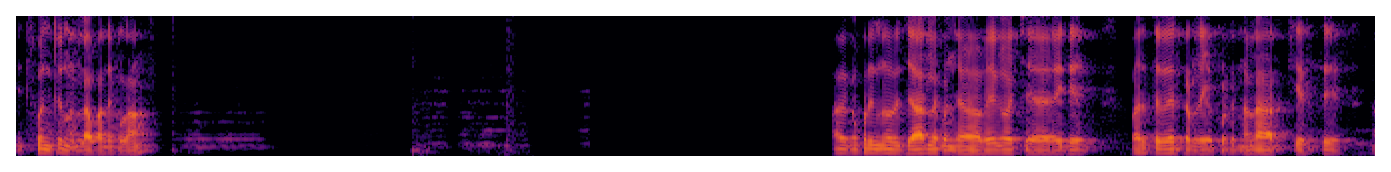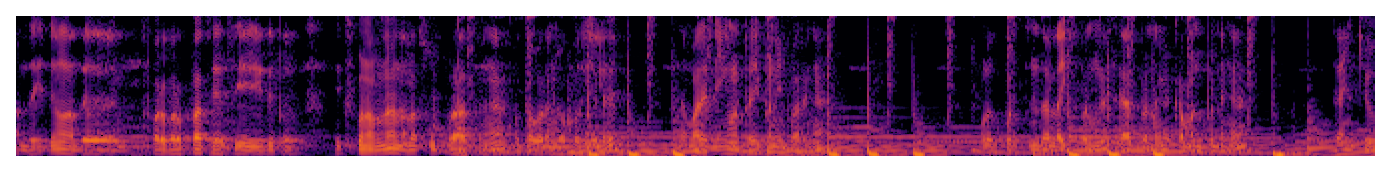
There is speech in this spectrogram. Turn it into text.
மிக்ஸ் பண்ணிட்டு நல்லா வதக்கலாம். அதுக்கப்புறம் இன்னொரு ஜாரில் கொஞ்சம் வேக வச்ச இது வறுத்த வேர்க்கடலையை போட்டு நல்லா அரைச்சி எடுத்து அந்த இதுவும் அந்த குறை குறைப்பாக சேர்த்து இது மிக்ஸ் பண்ணோம்னா நல்லா சூப்பராக இருக்குங்க கொத்தவரங்க பொரியல். இந்த மாதிரி நீங்களும் ட்ரை பண்ணி பாருங்கள் உங்களுக்கு பிடிச்சிருந்தா லைக் பண்ணுங்கள் ஷேர் பண்ணுங்கள் கமெண்ட் பண்ணுங்கள் தேங்க்யூ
